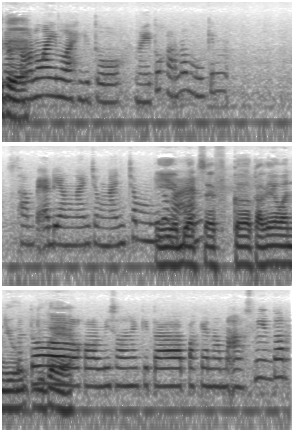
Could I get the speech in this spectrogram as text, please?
gitu nama ya? online lah gitu. Nah itu karena mungkin sampai ada yang ngancem-ngancem gitu iya kan. buat save ke karyawan betul juga ya? Kalau misalnya kita pakai nama asli ntar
